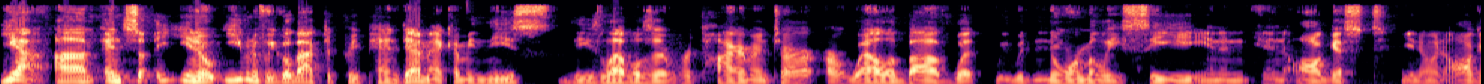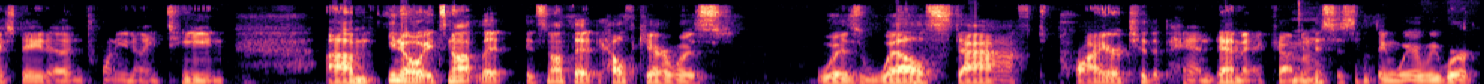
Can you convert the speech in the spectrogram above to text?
Yeah, um, and so you know, even if we go back to pre-pandemic, I mean these these levels of retirement are are well above what we would normally see in in August, you know, in August data in 2019. Um, you know, it's not that it's not that healthcare was was well staffed prior to the pandemic. I mean, no. this is something where we were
